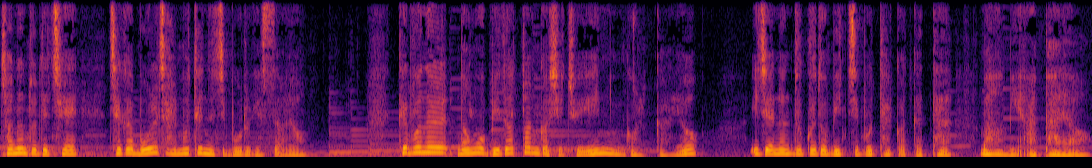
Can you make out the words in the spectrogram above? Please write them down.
저는 도대체 제가 뭘 잘못했는지 모르겠어요. 그분을 너무 믿었던 것이 죄인 걸까요? 이제는 누구도 믿지 못할 것 같아 마음이 아파요.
